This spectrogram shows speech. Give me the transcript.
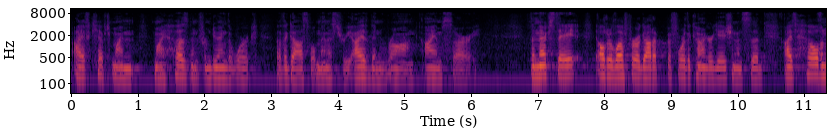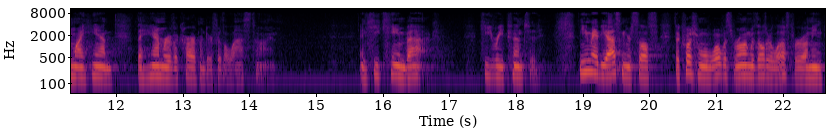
I have kept my, my husband from doing the work of the gospel ministry. I have been wrong. I am sorry. The next day, Elder Loughborough got up before the congregation and said, I've held in my hand the hammer of a carpenter for the last time. And he came back. He repented. You may be asking yourself the question, well, what was wrong with Elder Loughborough? I mean,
